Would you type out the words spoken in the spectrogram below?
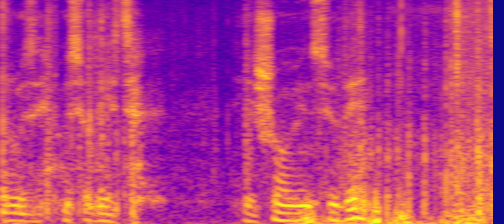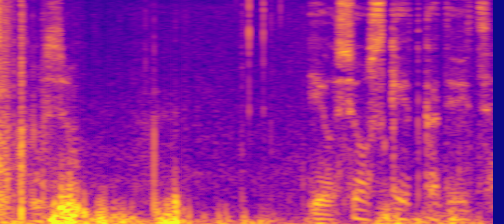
Друзі, ось дивіться. Йшов він сюди. Ось. І ось скидка, дивіться.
